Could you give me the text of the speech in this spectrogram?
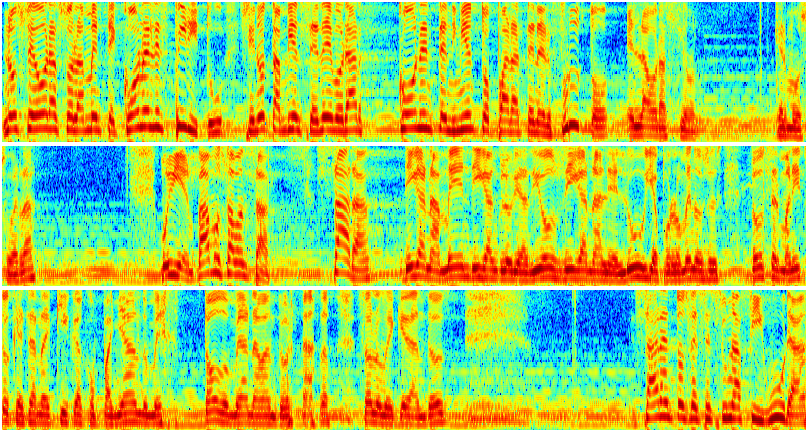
no se ora solamente con el espíritu, sino también se debe orar con entendimiento para tener fruto en la oración. Qué hermoso, ¿verdad? Muy bien, vamos a avanzar. Sara, digan amén, digan gloria a Dios, digan aleluya, por lo menos dos hermanitos que están aquí acompañándome, todos me han abandonado, solo me quedan dos. Sara entonces es una figura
